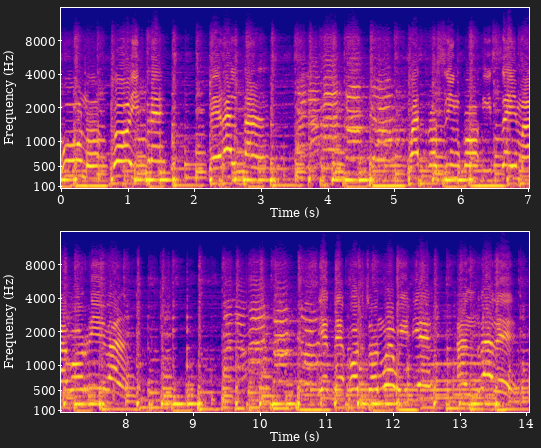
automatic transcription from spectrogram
Uno, dos y tres, Peralta. Cuatro, cinco y seis, Mago Riva. Siete, ocho, nueve y diez, Andrade.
